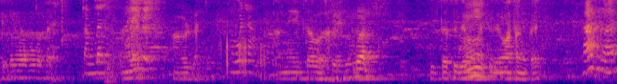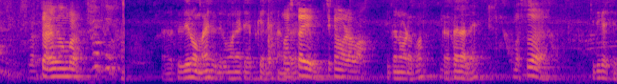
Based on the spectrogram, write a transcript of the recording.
चिकन वडापाव कसा आहे? चांगला आवडला. आणि इथं बघा. इथं सुधीर सुधीर मामा सांगताय. मस्त आहे. नंबर. सुधीर मामा आहे. सुधीर मामाने टेस्ट केलाय मस्त सांगतोय आहे. चिकन वडावा चिकन वडापाव कसा झालाय? मस्त आहे. किती खाशील?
